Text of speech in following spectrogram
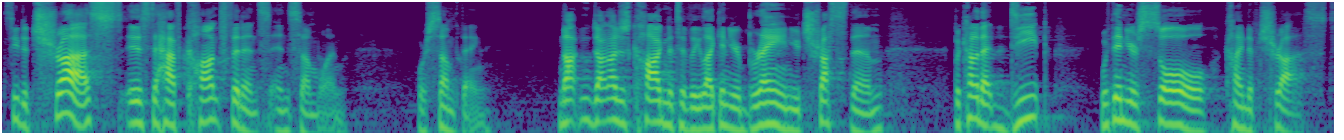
See, to trust is to have confidence in someone or something. Not, not just cognitively, like in your brain, you trust them, but kind of that deep within your soul kind of trust.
